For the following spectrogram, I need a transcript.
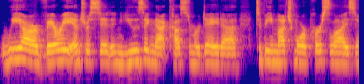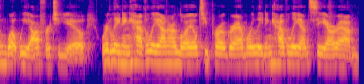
we are very interested in using that customer data to be much more personalized in what we offer to you. We're leaning heavily on our loyalty program. We're leaning heavily on CRM.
